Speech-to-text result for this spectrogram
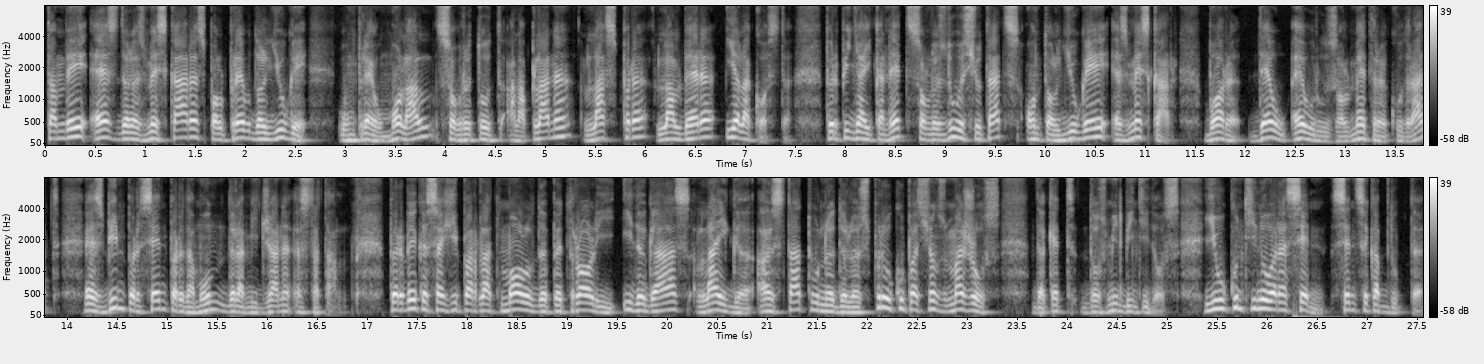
també és de les més cares pel preu del lloguer. Un preu molt alt, sobretot a la Plana, l'Aspre, l'Albera i a la costa. Perpinyà i Canet són les dues ciutats on el lloguer és més car vora 10 euros al metre quadrat, és 20% per damunt de la mitjana estatal. Per bé que s'hagi parlat molt de petroli i de gas, l'aigua ha estat una de les preocupacions majors d'aquest 2022 i ho continuarà sent, sense cap dubte.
